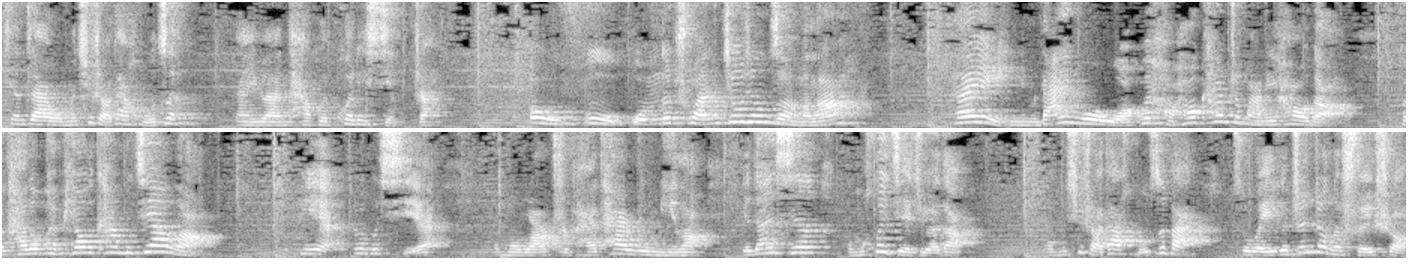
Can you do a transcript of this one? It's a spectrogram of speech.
现在我们去找大胡子，但愿他会破例醒着。哦不，我们的船究竟怎么了？嘿，你们答应过我会好好看着玛丽号的，可它都快飘得看不见了。皮皮，对不起，我们玩纸牌太入迷了。别担心，我们会解决的。我们去找大胡子吧。作为一个真正的水手，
